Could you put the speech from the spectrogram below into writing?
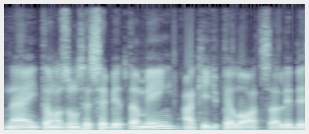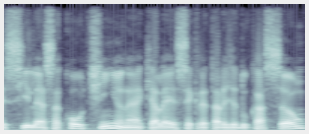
Né? Então nós vamos receber também aqui de Pelotas a Ledeci Lessa Coutinho, né? que ela é secretária de Educação,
